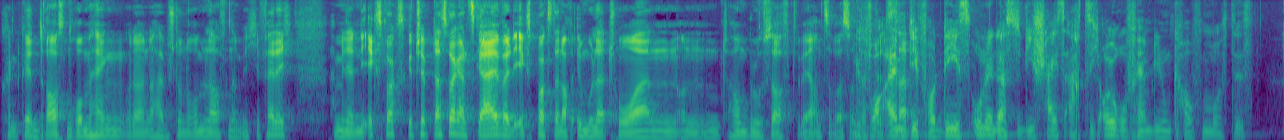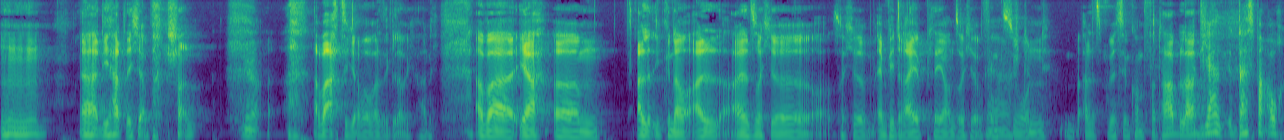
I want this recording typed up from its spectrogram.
könnt gerne draußen rumhängen oder eine halbe Stunde rumlaufen, dann bin ich hier fertig. Haben mir dann die Xbox gechippt. Das war ganz geil, weil die Xbox dann auch Emulatoren und Homebrew-Software und sowas unterstützt Vor allem hat. DVDs, ohne dass du die scheiß 80 Euro Fernbedienung kaufen musstest. Mhm. Ja, die hatte ich aber schon. Ja. Aber 80 Euro war sie, glaube ich, gar nicht. Aber ja, ähm, all, genau, all, all solche, solche MP3-Player und solche Funktionen, ja, alles ein bisschen komfortabler. Ja, das war auch,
